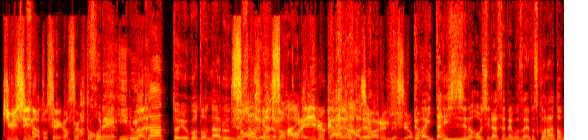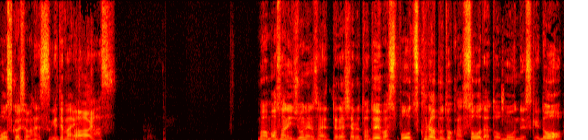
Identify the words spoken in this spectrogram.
厳しいなと生活がと。これいるかということになるんでしょうけれども。そうそう、はい、これいるかが始まるんですよ。では一旦7時のお知らせでございます。この後もう少しお話続けてまいります。まあ、まさに常念さんやってらっしゃる例えばスポーツクラブとかそうだと思うんですけど、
